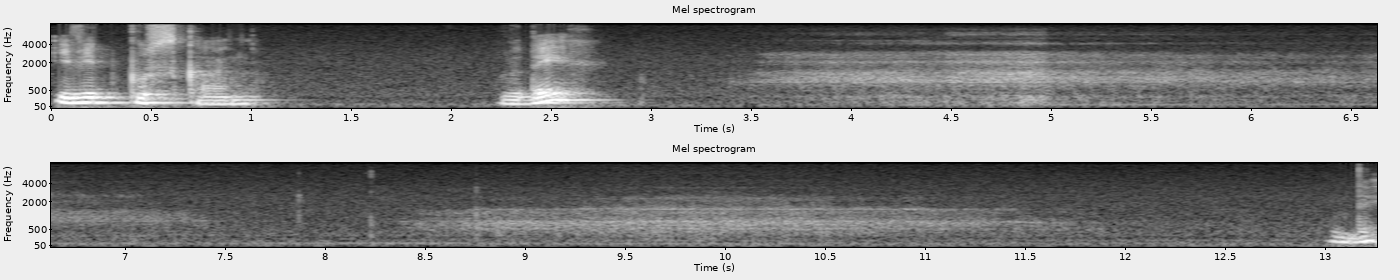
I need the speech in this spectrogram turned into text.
і відпускань. Вдих. Вдих.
